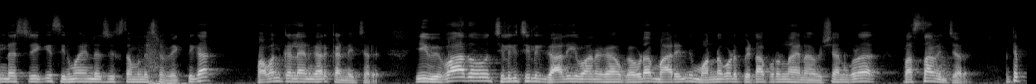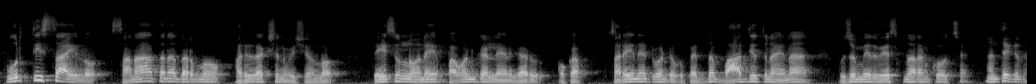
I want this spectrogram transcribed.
ఇండస్ట్రీకి సినిమా ఇండస్ట్రీకి సంబంధించిన వ్యక్తిగా పవన్ కళ్యాణ్ గారు ఖండించారు. ఈ వివాదం చిలికి చిలికి గాలి వానగా కూడా మారింది. మొన్న కూడా పిఠాపురంలో ఆయన విషయాన్ని కూడా ప్రస్తావించారు. అంటే పూర్తి స్థాయిలో సనాతన ధర్మం పరిరక్షణ విషయంలో దేశంలోనే పవన్ కళ్యాణ్ గారు ఒక సరైనటువంటి ఒక పెద్ద బాధ్యతను ఆయన భుజం మీద వేసుకున్నారనుకోవచ్చా? అంతే కదా.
